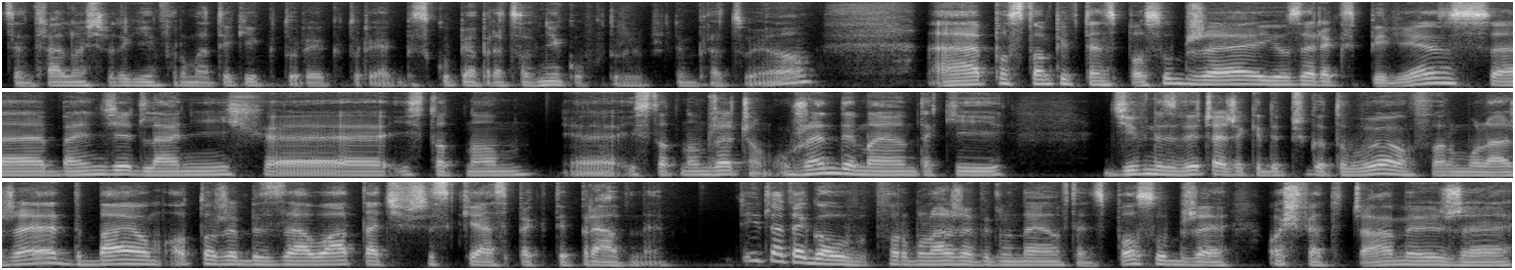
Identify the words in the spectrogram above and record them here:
Centralną Strategię Informatyki, który, który jakby skupia pracowników, którzy przy tym pracują, e, postąpi w ten sposób, że user experience e, będzie dla nich istotną, istotną rzeczą. Urzędy mają taki dziwny zwyczaj, że kiedy przygotowują formularze, dbają o to, żeby załatać wszystkie aspekty prawne. I dlatego formularze wyglądają w ten sposób, że oświadczamy, że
